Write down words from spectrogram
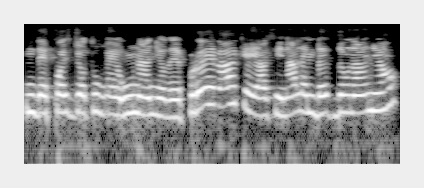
Después yo tuve un año de prueba, que al final en vez de un año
